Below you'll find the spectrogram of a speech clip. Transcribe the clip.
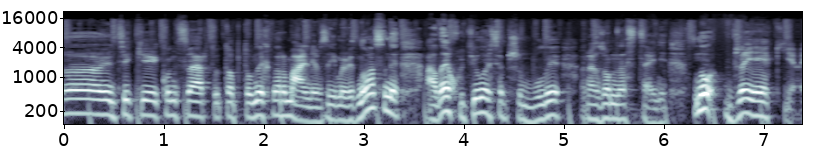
е, тільки концерту, тобто в них нормальні взаємовідносини, але хотілося б, щоб були разом на сцені. Ну, вже як є.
